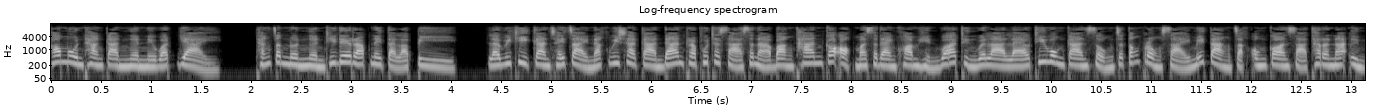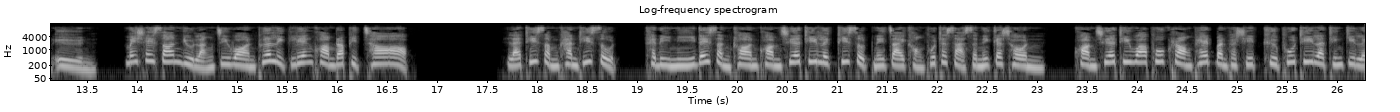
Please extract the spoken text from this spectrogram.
ข้อมูลทางการเงินในวัดใหญ่ ทั้งจำนวนเงินที่ได้รับในแต่ละปี และวิธีการใช้จ่ายนักวิชาการด้านพระพุทธศาสนาบางท่านก็ออกมาแสดงความเห็นว่าถึงเวลาแล้วที่วงการสงฆ์จะต้องโปร่งใสไม่ต่างจากองค์กรสาธารณะอื่น ๆ ไม่ใช่ซ่อนอยู่หลังจีวรเพื่อหลีกเลี่ยงความรับผิดชอบ และที่สำคัญที่สุด คดีนี้ได้สั่นคลอนความเชื่อที่ลึกที่สุดในใจของพุทธศาสนิกชน ความเชื่อที่ว่าผู้ครองเพศบรรพชิตคือผู้ที่ละทิ้งกิเล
